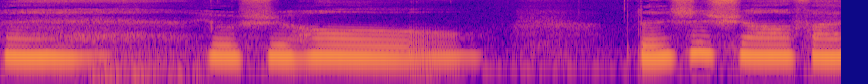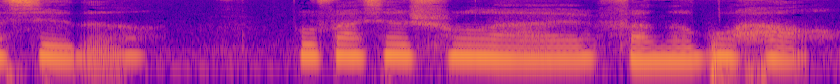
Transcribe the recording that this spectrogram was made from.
唉，有时候人是需要发泄的，不发泄出来反而不好。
